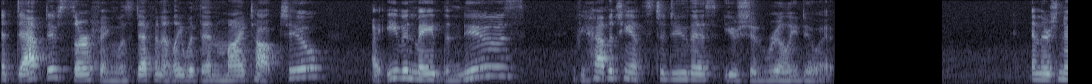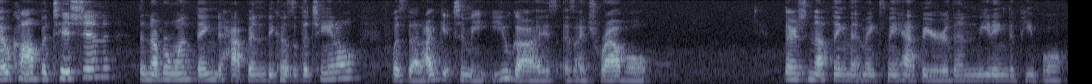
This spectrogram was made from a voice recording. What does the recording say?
Adaptive surfing was definitely within my top two. I even made the news. If you have a chance to do this, you should really do it. And there's no competition. The number one thing to happen because of the channel was that I get to meet you guys as I travel. There's nothing that makes me happier than meeting the people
